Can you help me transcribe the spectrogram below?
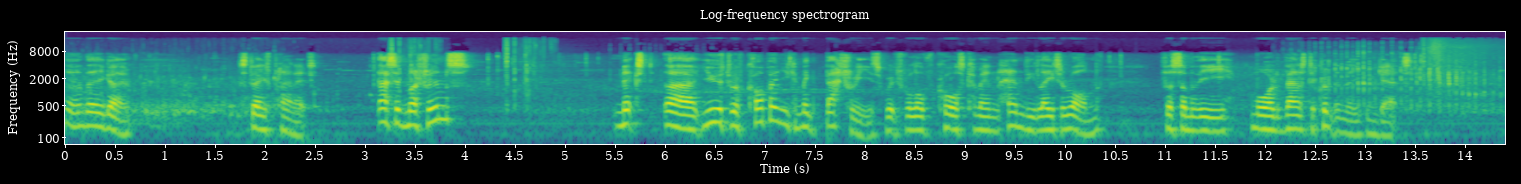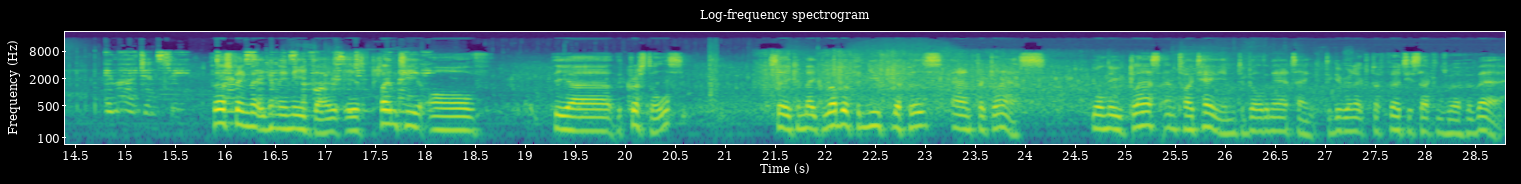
yeah, there you go. Strange planet. Acid mushrooms. Mixed, uh, used with copper, you can make batteries, which will of course come in handy later on for some of the more advanced equipment that you can get. Emergency. First thing that you're going to need though is plenty of the uh, the crystals, so you can make rubber for new flippers and for glass. You'll need glass and titanium to build an air tank to give you an extra 30 seconds worth of air.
